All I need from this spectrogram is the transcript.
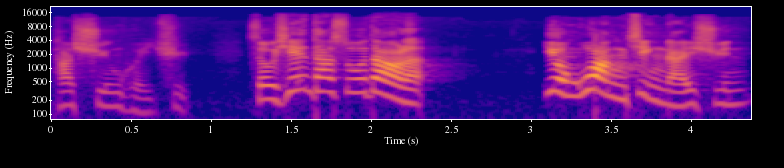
他熏回去。首先他说到了用望境来熏，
